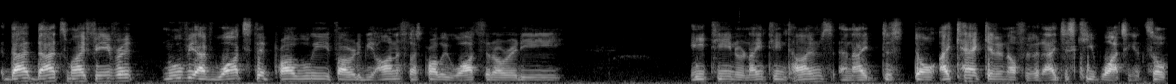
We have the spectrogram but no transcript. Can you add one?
that that's my favorite movie. I've watched it probably, if I were to be honest, I've probably watched it already eighteen or nineteen times, and I just don't. I can't get enough of it. I just keep watching it. So,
